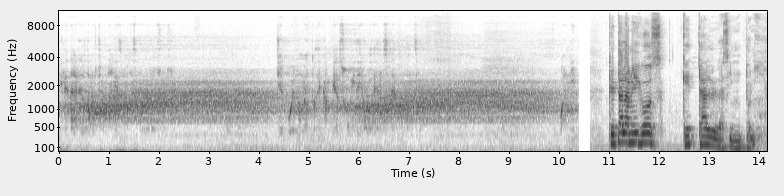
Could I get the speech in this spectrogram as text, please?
milenarios de los chamanes más poderosos. Llegó el momento de cambiar su vida y rodearse de abundancia. Juanito. ¿Qué tal amigos? ¿Qué tal la sintonía?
